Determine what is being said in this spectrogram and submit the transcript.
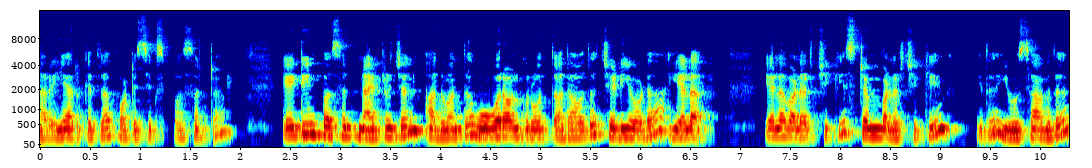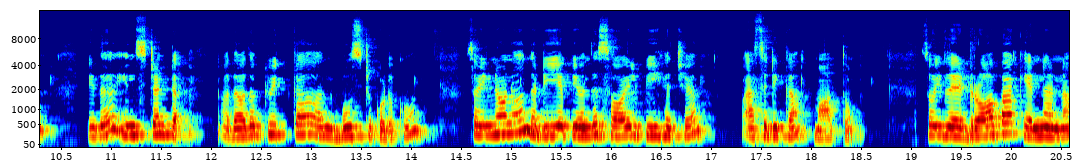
நிறையா இருக்குது இதில் forty six percent eighteen percent nitrogen அது வந்து ஓவரால் க்ரோத் அதாவது செடியோட இலை இலை வளர்ச்சிக்கு ஸ்டெம் வளர்ச்சிக்கு இது யூஸ் ஆகுது. இது இன்ஸ்டன்ட் அதாவது குயிக்காக அந்த பூஸ்ட் கொடுக்கும். ஸோ இன்னொன்று இந்த டிஏபி வந்து சாயில் பிஹெச்சை அசிடிக்காக மாற்றும் ஸோ இதில் ட்ராபேக் என்னென்னா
